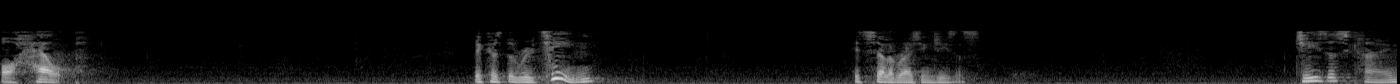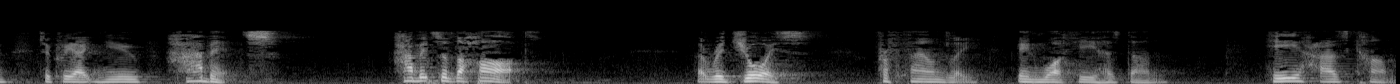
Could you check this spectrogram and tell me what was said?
or help. Because the routine is celebrating Jesus. Jesus came to create new habits, habits of the heart that rejoice profoundly in what He has done. He has come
